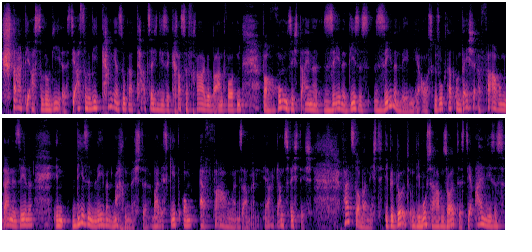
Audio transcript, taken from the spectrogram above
stark die Astrologie ist. Die Astrologie kann ja sogar tatsächlich diese krasse Frage beantworten, warum sich deine Seele dieses Seelenleben hier ausgesucht hat und welche Erfahrungen deine Seele in diesem Leben machen möchte, weil es geht um Erfahrungen sammeln. Ja, ganz wichtig. Falls du aber nicht die Geduld und die Muße haben solltest, dir all dieses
